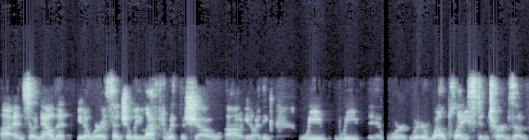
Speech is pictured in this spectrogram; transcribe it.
Uh, and so now that you know we're essentially left with the show, uh, you know, I think we we we're we're well placed in terms of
